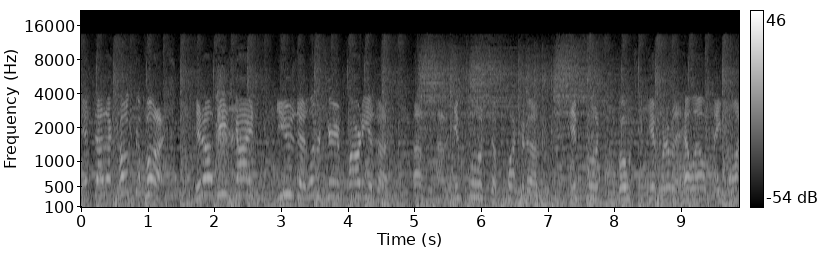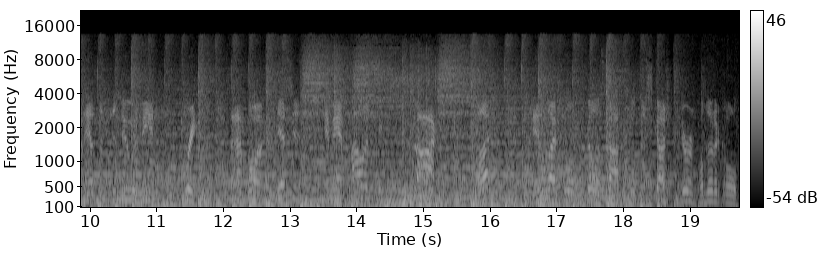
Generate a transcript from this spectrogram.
it's uh, the Kochtopus. You know these guys use the Libertarian Party as a influence, of bucket of influence votes to get whatever the hell else they want has nothing to do with being free. And I'm going, this is, and man, politics sucks. But intellectual, philosophical discussion during political.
